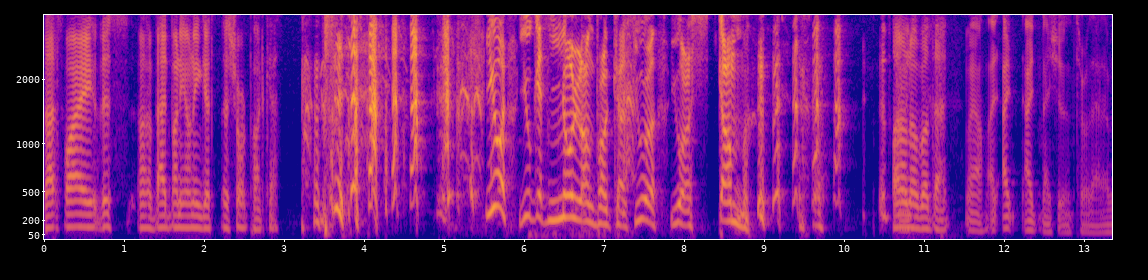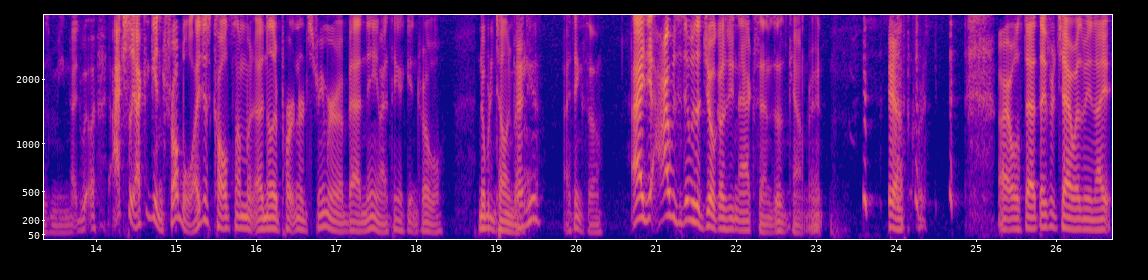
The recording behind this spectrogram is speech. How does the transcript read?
that's why this uh, bad bunny only gets the short podcast You are, you get no long broadcast. You are you are a scum. i don't know about that Well, I, I, I, I shouldn't throw that. That was mean. I, actually, I could get in trouble. I just called someone, another partnered streamer, a bad name. I think I get in trouble. Nobody tell can you I think so. I, I was. It was a joke. I was using an accent. It doesn't count, right? yeah of course All right. Well, Stat, thanks for chatting with me tonight.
